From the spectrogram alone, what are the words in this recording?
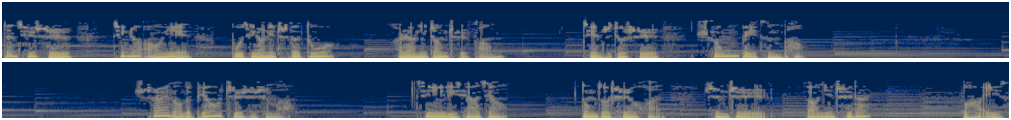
但其实经常熬夜不仅让你吃的多，还让你长脂肪，简直就是双倍增胖。衰老的标志是什么？记忆力下降、动作迟缓，甚至老年痴呆。不好意思，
